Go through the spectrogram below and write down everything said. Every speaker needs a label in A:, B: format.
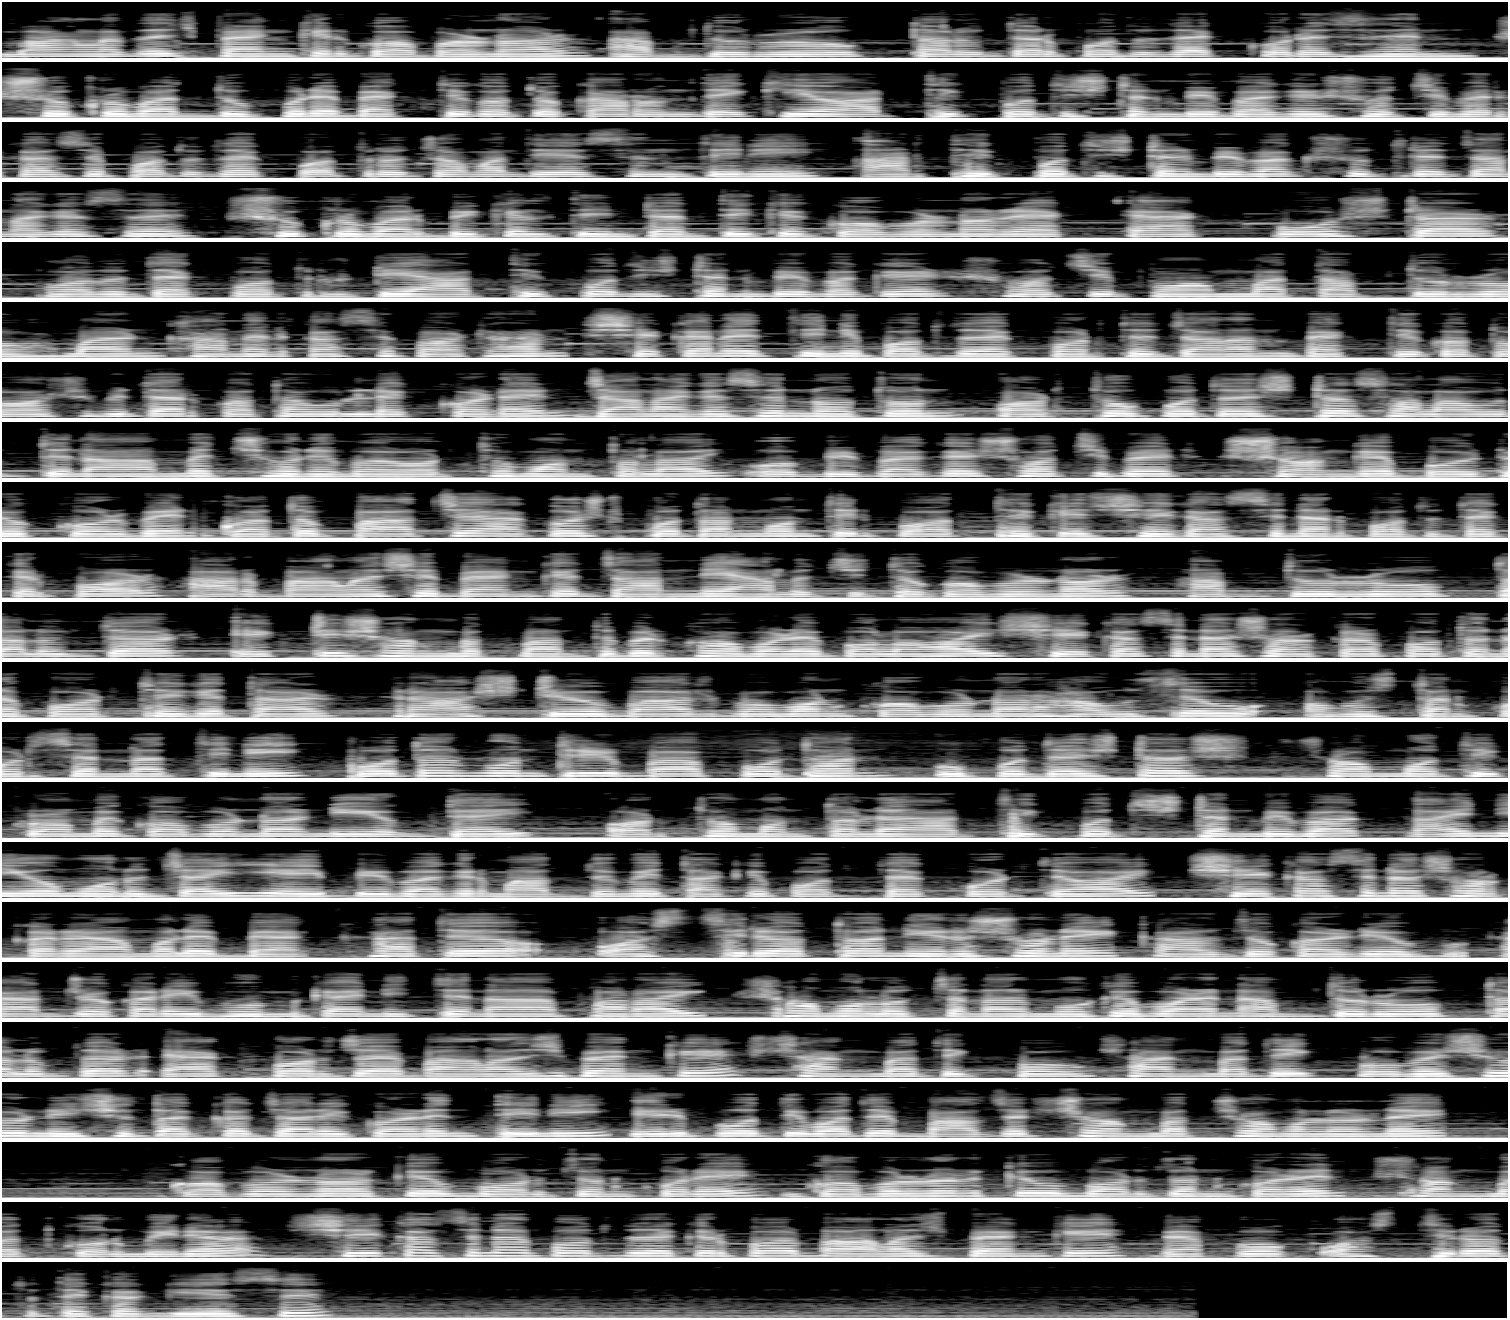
A: বাংলাদেশ ব্যাংকের গভর্নর আব্দুর রৌফ তালুকদার পদত্যাগ করেছেন। শুক্রবার দুপুরে ব্যক্তিগত কারণ দেখিয়ে আর্থিক প্রতিষ্ঠান বিভাগের সচিবের কাছে পদত্যাগপত্র জমা দিয়েছেন তিনি। আর্থিক প্রতিষ্ঠান বিভাগ সূত্রে জানা গেছে, শুক্রবার বিকেল তিনটার দিকে গভর্নর এক এক পোস্টার পদত্যাগপত্রটি আর্থিক প্রতিষ্ঠান বিভাগের সচিব মোহাম্মদ আব্দুর রহমান খানের কাছে পাঠান। সেখানে তিনি পদত্যাগপত্রে জানান, ব্যক্তিগত অসুবিধার কথা উল্লেখ করেন। জানা গেছে, নতুন অর্থ উপদেষ্টা সালাউদ্দিন আহমেদ শনিবার অর্থ মন্ত্রণালয় ও বিভাগের সচিবের সঙ্গে বৈঠক করবেন। গত পাঁচই আগস্ট প্রধানমন্ত্রীর পদ থেকে শেখ হাসিনার পদত্যাগের পর আর বাংলাদেশে ব্যাংকে যাননি আলোচিত গভর্নর আব্দুর রৌফ তালুকদার। একটি সংবাদ মাধ্যমের খবরে বলা হয়, শেখ হাসিনা সরকার পতনের পর থেকে তার রাষ্ট্রীয় বাসভবন গভর্নর হাউসেও অবস্থান করছেন না তিনি। প্রধানমন্ত্রীর বা প্রধান উপদেষ্টা সম্মতিক্রমে গভর্নর নিয়োগ দেয় অর্থ মন্ত্রণালয় আর্থিক প্রতিষ্ঠান বিভাগ। তাই নিয়ম অনুযায়ী এই বিভাগের মাধ্যমে তাকে পদত্যাগ করতে হয়। শেখ হাসিনা সরকারের আমলে ব্যাংক খাতে অস্থিরতা নিরসনে কার্যকারী কার্যকারী ভূমিকায় নিতে না পারায় সমালোচনার মুখে পড়েন আব্দুর রৌফ তালুকদার। এক পর্যায়ে বাংলাদেশ ব্যাংকে সাংবাদিক সাংবাদিক প্রবেশেও নিষেধাজ্ঞা জারি করেন তিনি। এর প্রতিবাদে বাজেট সংবাদ সম্মেলনে গভর্নরকেও বর্জন করে গভর্নরকেও বর্জন করেন সংবাদকর্মীরা। শেখ হাসিনার পদত্যাগের পর বাংলাদেশ ব্যাংকে ব্যাপক অস্থিরতা দেখা গিয়েছে।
